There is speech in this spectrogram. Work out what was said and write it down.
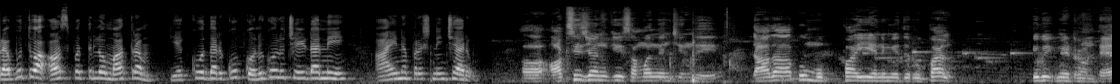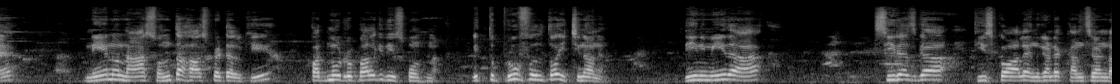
ప్రభుత్వ ఆసుపత్రిలో మాత్రం ఎక్కువ ధరకు కొనుగోలు చేయడాన్ని ఆయన ప్రశ్నించారు. ఆక్సిజన్కి సంబంధించింది దాదాపు ముప్పై ఎనిమిది రూపాయలు క్యూబిక్ మీటర్ ఉంటే నేను నా సొంత హాస్పిటల్కి పదమూడు రూపాయలకి తీసుకుంటున్నా. విత్ ప్రూఫ్లతో ఇచ్చినాను దీని మీద సీరియస్గా తీసుకోవాలి. ఎందుకంటే కన్సర్న్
